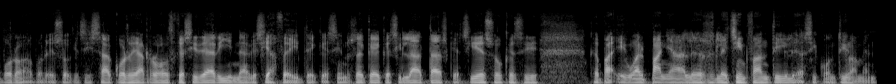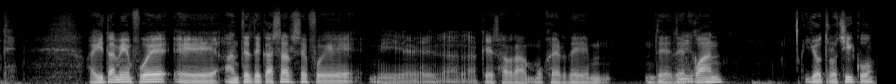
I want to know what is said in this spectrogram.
por, por eso que si sacos de arroz que si de harina que si aceite que si no sé qué que si latas que si eso que si igual pañales leche infantil y así continuamente. Ahí también fue, eh, antes de casarse, fue mi, la, que es ahora mujer de, de Juan, y otro chico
